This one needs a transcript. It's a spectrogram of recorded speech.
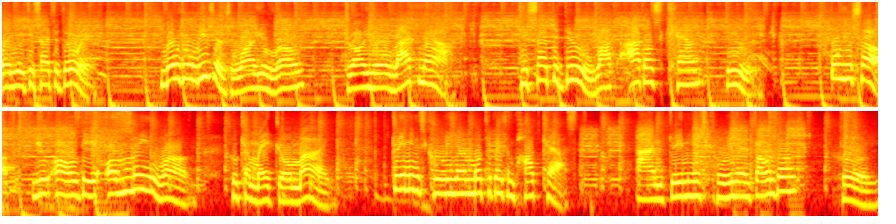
when you decide to do it. Know the reasons why you learn. Draw your life map. Decide to do what others can't do. For yourself, you are the only one who can make your mind. 3 Minutes Korean Motivation Podcast. I'm 3 Minutes Korean founder, Hoon.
